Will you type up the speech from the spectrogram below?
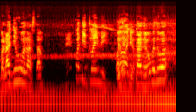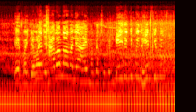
ભલાજી હું નાસ્તા? પડી તોય નહીં. પડી. ટિક્કા ને એવું બધું? એ ભાઈ જવા ખાવામાં મળ્યા આય મગજ છોકરી. બે જગ્યા ભાઈ હેઠ કે ભાઈ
